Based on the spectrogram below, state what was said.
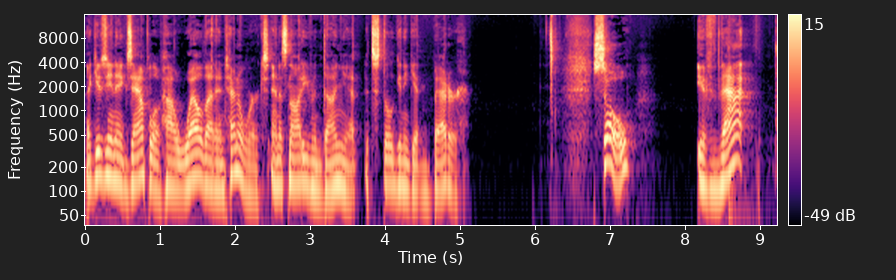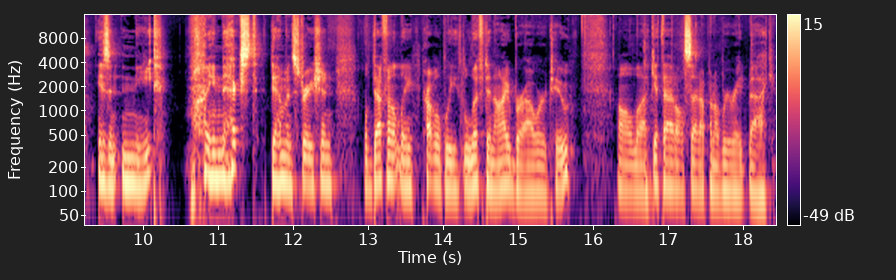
that gives you an example of how well that antenna works, and it's not even done yet. It's still going to get better. So, if that isn't neat, my next demonstration will definitely probably lift an eyebrow or two. I'll uh, get that all set up and I'll be right back.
